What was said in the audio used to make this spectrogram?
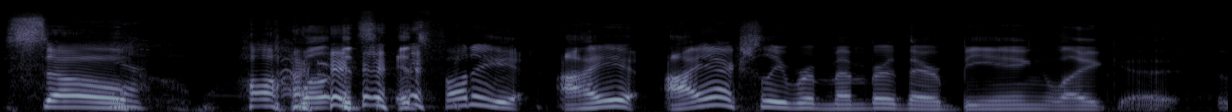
so Yeah. hard. Well, it's it's funny. I I actually remember there being like uh,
